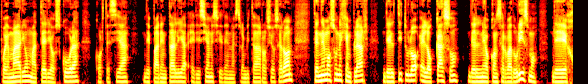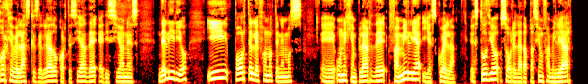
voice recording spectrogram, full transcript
poemario Materia Oscura, cortesía de Parentalia Ediciones y de nuestra invitada Rocío Cerón, tenemos un ejemplar del título El ocaso del neoconservadurismo de Jorge Velázquez Delgado, cortesía de Ediciones Delirio, y por teléfono tenemos eh, un ejemplar de Familia y Escuela, estudio sobre la adaptación familiar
